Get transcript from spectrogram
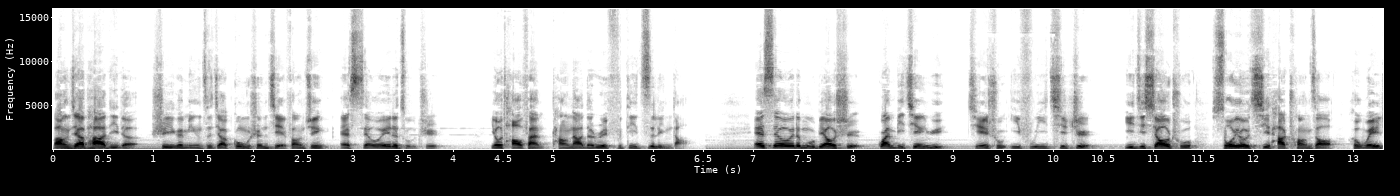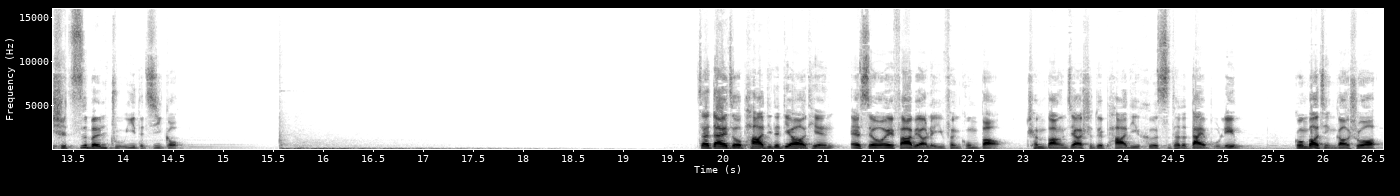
绑架帕蒂的是一个名字叫共生解放军 （S.L.A.） 的组织，由逃犯唐纳德·瑞夫蒂兹领导。S.L.A. 的目标是关闭监狱、结束一夫一妻制，以及消除所有其他创造和维持资本主义的机构。在带走帕蒂的第二天，S.O.A. 发表了一份公报，称绑架是对帕蒂·赫斯特的逮捕令。公报警告说，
